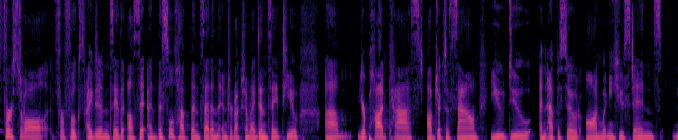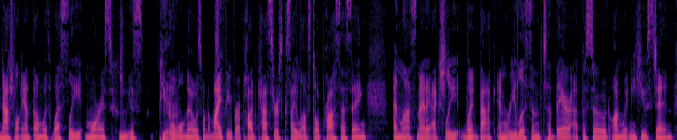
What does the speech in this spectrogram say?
First of all, for folks, I didn't say that. I'll say, and this will have been said in the introduction, but I didn't say it to you. Um, your podcast, Object of Sound, you do an episode on Whitney Houston's national anthem with Wesley Morris, who is people yeah. will know is one of my favorite podcasters because I love still processing. And last night I actually went back and re-listened to their episode on Whitney Houston.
